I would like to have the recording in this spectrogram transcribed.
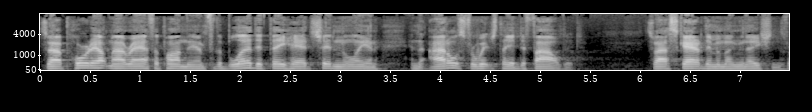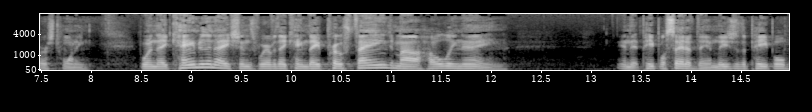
So I poured out my wrath upon them for the blood that they had shed in the land and the idols for which they had defiled it. So I scattered them among the nations. Verse 20. When they came to the nations, wherever they came, they profaned my holy name. And that people said of them, These are the people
